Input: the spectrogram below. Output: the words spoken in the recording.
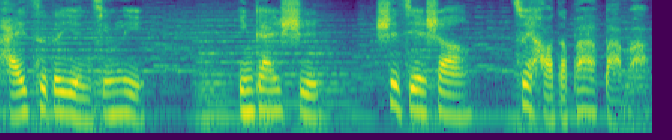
孩子的眼睛里，应该是世界上最好的爸爸吧。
